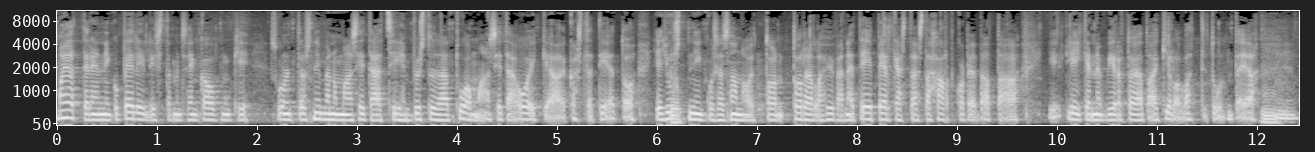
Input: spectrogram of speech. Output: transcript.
mä ajattelen niin pelilistamisen kaupunkisuunnittelussa nimenomaan sitä, että siihen pystytään tuomaan sitä oikea-aikaista tietoa. Ja just no. niin kuin sä sanoit, on todella hyvä, että ei pelkästään sitä hardcore-dataa, liikennevirtoja tai kilowattitunteja, mm.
